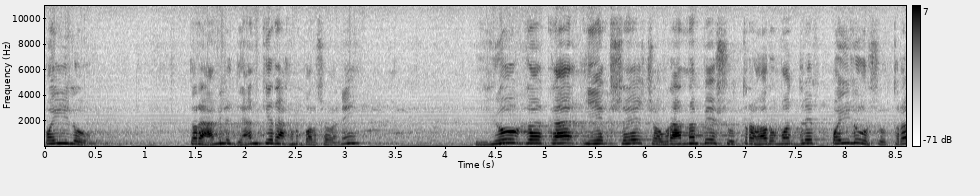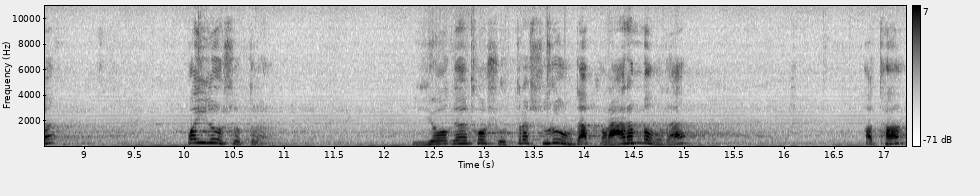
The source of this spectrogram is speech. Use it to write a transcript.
पहिलो। तर हामीले ध्यान के राख्नुपर्छ भने योगका एक सय चौरानब्बे सूत्रहरूमध्ये पहिलो सूत्र पहिलो सूत्र। योगको सूत्र सुरु हुँदा प्रारम्भ हुँदा अथ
